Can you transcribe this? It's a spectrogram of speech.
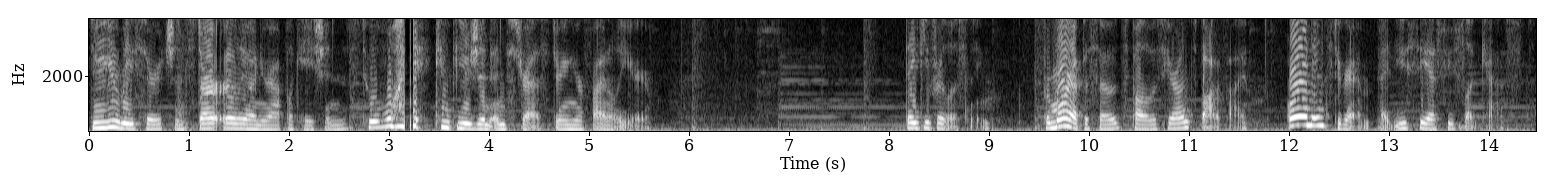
Do your research and start early on your applications to avoid confusion and stress during your final year. Thank you for listening. For more episodes, follow us here on Spotify or on Instagram at UCSC Slugcast.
